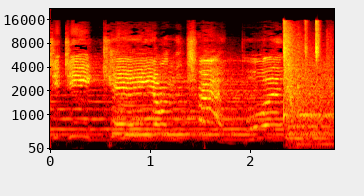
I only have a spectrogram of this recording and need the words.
DK on the track, boy.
